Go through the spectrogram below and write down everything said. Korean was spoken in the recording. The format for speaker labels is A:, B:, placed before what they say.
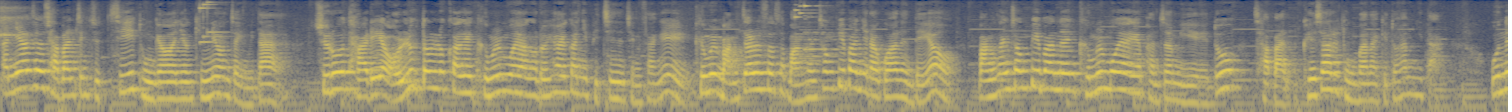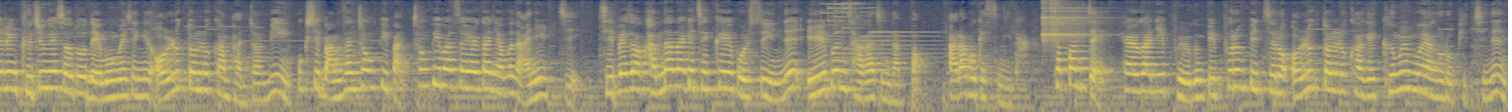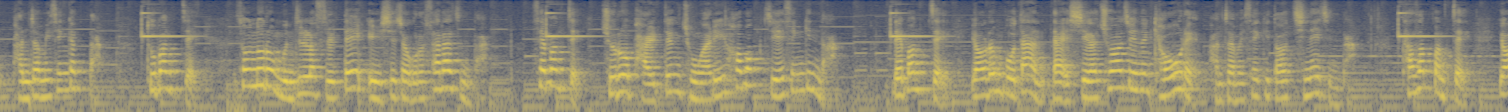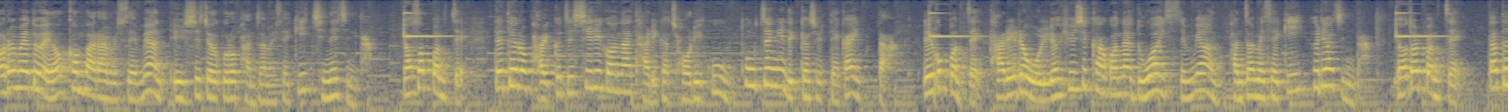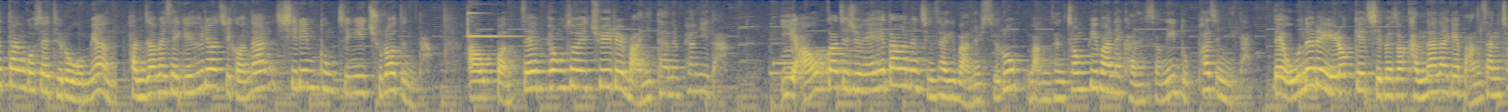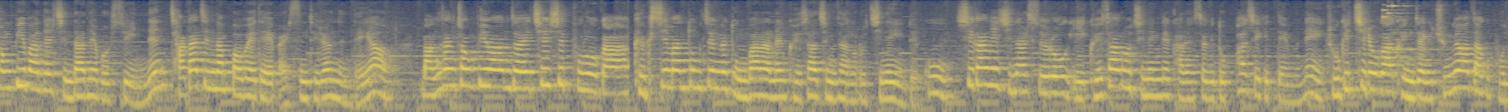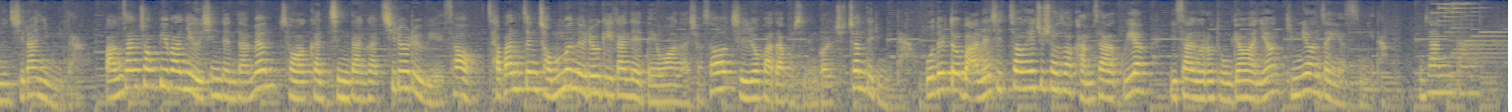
A: 안녕하세요. 자반증 주치 동경원형 김리원장입니다. 주로 다리에 얼룩덜룩하게 그물 모양으로 혈관이 비치는 증상을 그물 망자를 써서 망상청피반이라고 하는데요. 망상청피반은 그물 모양의 반점 이외에도 자반, 괴사를 동반하기도 합니다. 오늘은 그 중에서도 내 몸에 생긴 얼룩덜룩한 반점이 혹시 망상 청피반, 청피반성 혈관염은 아닐지 집에서 간단하게 체크해 볼 수 있는 1분 자가진단법 알아보겠습니다. 첫 번째, 혈관이 붉은빛, 푸른빛으로 얼룩덜룩하게 그물 모양으로 비치는 반점이 생겼다. 두 번째, 손으로 문질렀을 때 일시적으로 사라진다. 세 번째, 주로 발등, 종아리, 허벅지에 생긴다. 네 번째, 여름보단 날씨가 추워지는 겨울에 반점의 색이 더 진해진다. 다섯 번째, 여름에도 에어컨 바람을 쐬면 일시적으로 반점의 색이 진해진다. 여섯 번째, 때때로 발끝이 시리거나 다리가 저리고 통증이 느껴질 때가 있다. 일곱 번째, 다리를 올려 휴식하거나 누워있으면 반점의 색이 흐려진다. 여덟 번째, 따뜻한 곳에 들어오면 반점의 색이 흐려지거나 시림 통증이 줄어든다. 아홉 번째, 평소에 추위를 많이 타는 편이다. 이 아홉 가지 중에 해당하는 증상이 많을수록 망상 청피반의 가능성이 높아집니다. 네, 오늘은 이렇게 집에서 간단하게 망상 청피반을 진단해 볼 수 있는 자가 진단법에 대해 말씀드렸는데요. 망상 청피반 환자의 70%가 극심한 통증을 동반하는 괴사 증상으로 진행이 되고 시간이 지날수록 이 괴사로 진행될 가능성이 높아지기 때문에 조기 치료가 굉장히 중요하다고 보는 질환입니다. 망상 청피반이 의심된다면 정확한 진단과 치료를 위해서 자반증 전문 의료기관에 내원하셔서 진료받아보시는 걸 추천드립니다. 오늘도 많은 시청해주셔서 감사하고요. 이상으로 동경한의원 김리 원장이었습니다. 감사합니다.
